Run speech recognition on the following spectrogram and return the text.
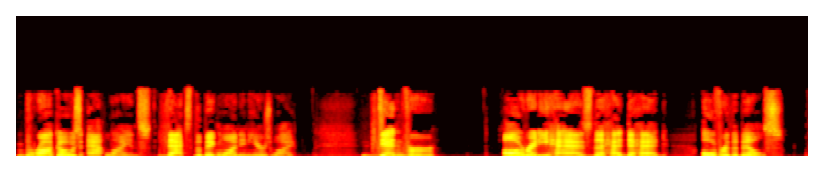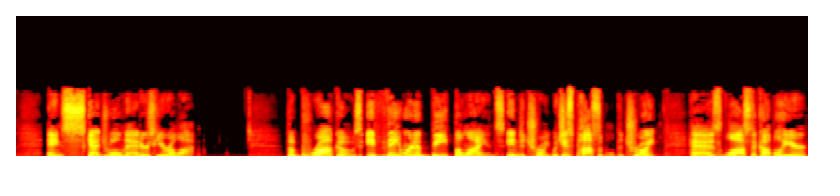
Broncos at Lions. That's the big one, and here's why. Denver already has the head to head over the Bills, and schedule matters here a lot. The Broncos, if they were to beat the Lions in Detroit, which is possible, Detroit has lost a couple here.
